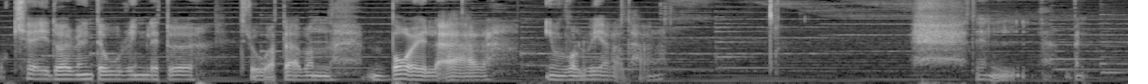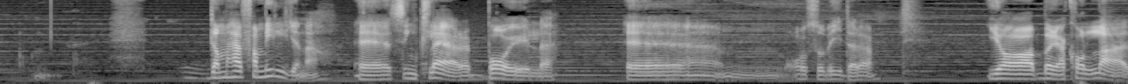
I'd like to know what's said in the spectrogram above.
Okej, okay, då är det väl inte orimligt att tro att även Boyle är involverad här. Den, men, de här familjerna, eh, Sinclair, Boyle, eh, och så vidare. Jag börjar kolla.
